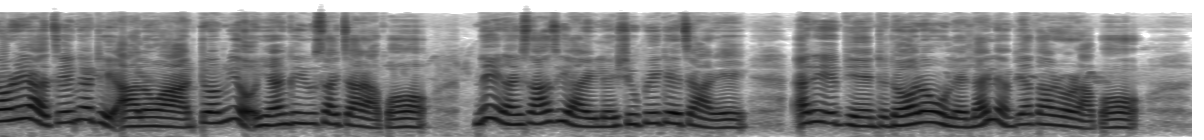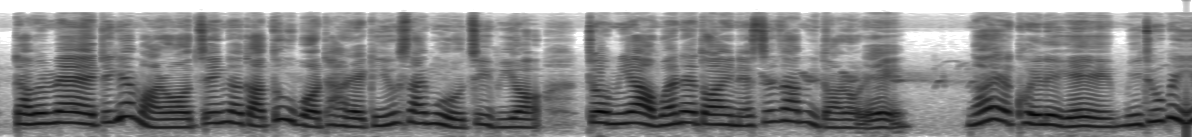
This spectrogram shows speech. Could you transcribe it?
တော်ရဲကကျင်းငတ်တွေအားလုံးကတော်မီကိုအရန်ကယူဆိုင်ကြတာပေါ့ နေ့တိုင်းစားစရာကြီးလည်းယူပေးခဲ့ကြတယ်အဲ့ဒီအပြင်တတော်လုံးကိုလည်းလိုက်လံပြသတော့တာပေါ့ဒါပေမဲ့တရက်မှာတော့ကျင်းငက်ကသူ့အပေါ်ထားတဲ့ဂယုဆိုင်မှုကိုကြည့်ပြီးတော့တိုမီကဝမ်းနေသွားရင်လည်းစဉ်းစားမိသွားတော့တယ်။ငါရဲ့ခွေးလေးရဲ့မိထူးပင်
